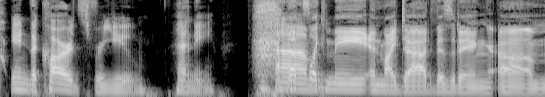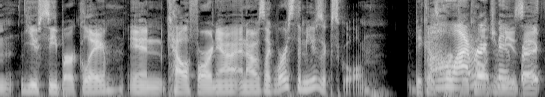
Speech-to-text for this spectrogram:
in the cards for you, honey. That's Um, like me and my dad visiting um, UC Berkeley in California, and I was like, "Where's the music school?" Because Oh, Berkeley I College of remember Music,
